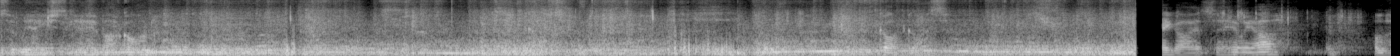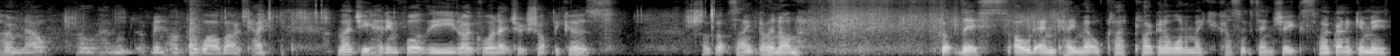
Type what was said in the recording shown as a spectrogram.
Took me ages to get here, but I got on. Thank God, guys. Hey guys, so here we are. I'm home now. I haven't I've been home for a while, but okay. I'm actually heading for the local electric shop because I've got something going on. I've got this old MK metal clad plug and I want to make a custom extension because my granny gave me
